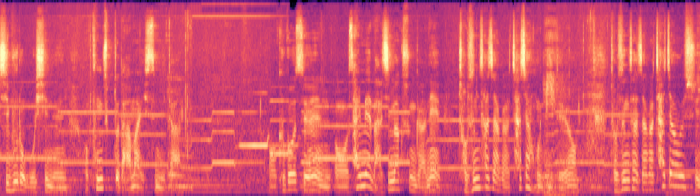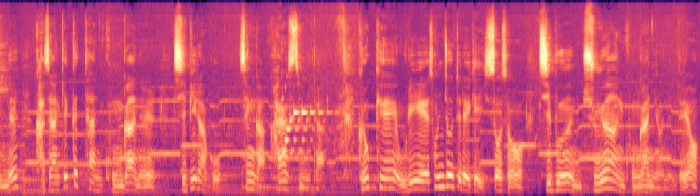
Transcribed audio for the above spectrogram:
집으로 모시는 어, 풍습도 남아 있습니다. 어, 그것은 어, 삶의 마지막 순간에 저승사자가 찾아오는데요. 저승사자가 찾아올 수 있는 가장 깨끗한 공간을 집이라고 생각하였습니다. 그렇게 우리의 선조들에게 있어서 집은 중요한 공간이었는데요.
